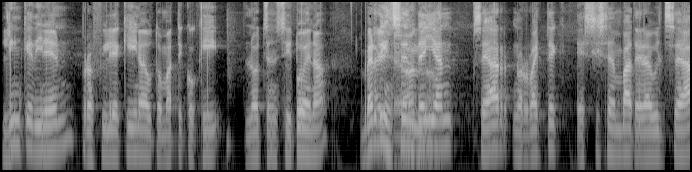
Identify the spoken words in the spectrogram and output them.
LinkedInen profilekin automatikoki lotzen zituena, Berdin Aize, zen deian zehar norbaitek esizen bat erabiltzea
